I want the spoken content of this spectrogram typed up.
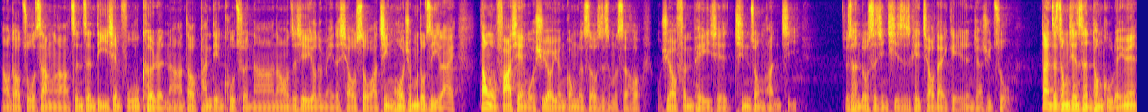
然后到做账啊，真正第一线服务客人啊，到盘点库存啊，然后这些有的没的销售啊、进货，全部都自己来。当我发现我需要员工的时候是什么时候？我需要分配一些轻重缓急，就是很多事情其实是可以交代给人家去做。但这中间是很痛苦的，因为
